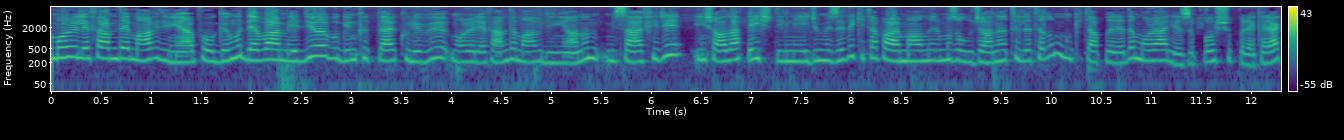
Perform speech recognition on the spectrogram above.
Moral FM'de Mavi Dünya programı devam ediyor. Bugün Kırklar Kulübü Moral FM'de Mavi Dünya'nın misafiri. İnşallah 5 dinleyicimize de kitap armağanlarımız olacağını hatırlatalım. Bu kitaplara da moral yazıp boşluk bırakarak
